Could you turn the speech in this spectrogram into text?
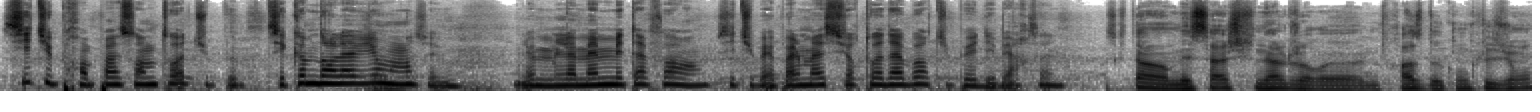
si tu prends pas soin de toi, tu peux. C'est comme dans l'avion, hein, c'est le- la même métaphore. hein. Si tu mets pas le masque sur toi d'abord, tu peux aider personne. Est-ce que tu as un message final, genre euh, une phrase de conclusion?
